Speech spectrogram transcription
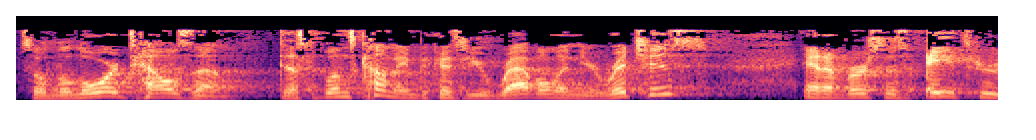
So the Lord tells them, discipline's coming because you revel in your riches. And in verses 8 through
